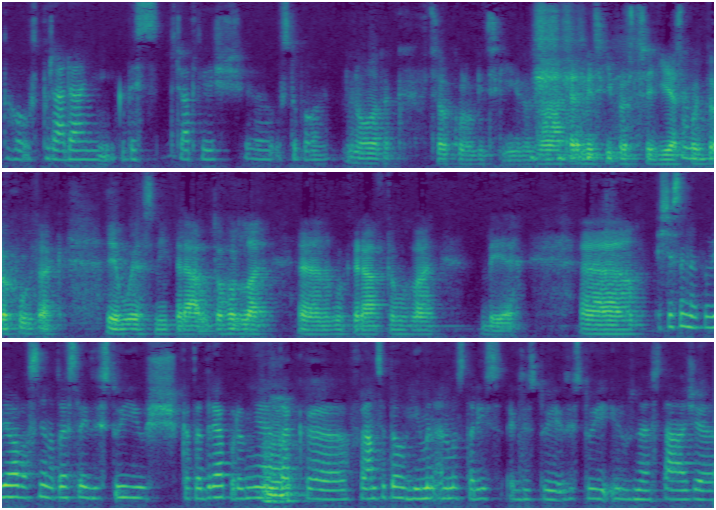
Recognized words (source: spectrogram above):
toho uspořádání jakoby třeba příliš eh, ustupovali. No, tak v celku logický, na akademický prostředí aspoň trochu, tak je mu jasný, která u tohohle, nebo která v tomhle bije. Uh, Ještě jsem nepověděla vlastně na to, jestli existují už katedry a podobně, mm. tak uh, v rámci toho Human Animal Studies existují, existují i různé stáže,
